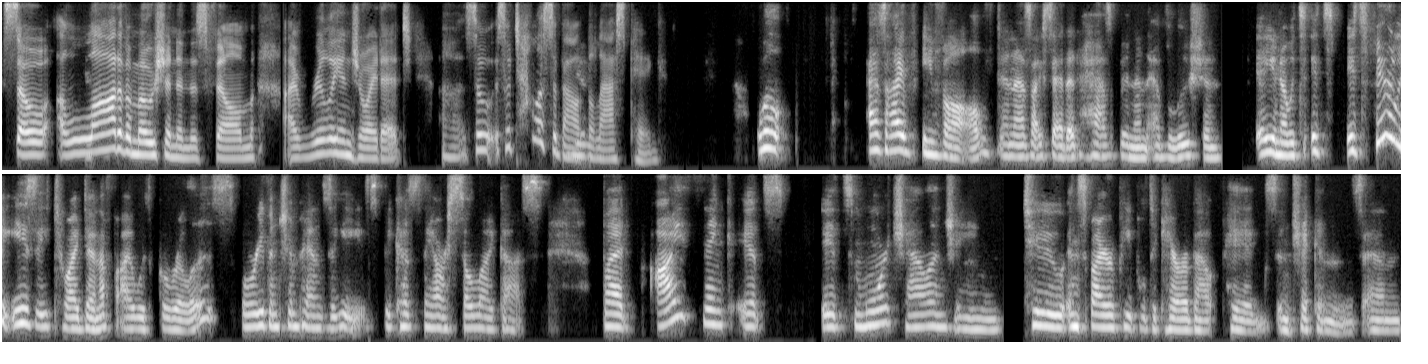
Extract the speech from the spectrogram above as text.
So, a lot of emotion in this film. I really enjoyed it. Uh, so, so tell us about Yeah. The Last Pig. Well, as I've evolved, and as I said, it has been an evolution. You know, it's it's it's fairly easy to identify with gorillas or even chimpanzees because they are so like us. But I think it's it's more challenging to inspire people to care about pigs and chickens and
